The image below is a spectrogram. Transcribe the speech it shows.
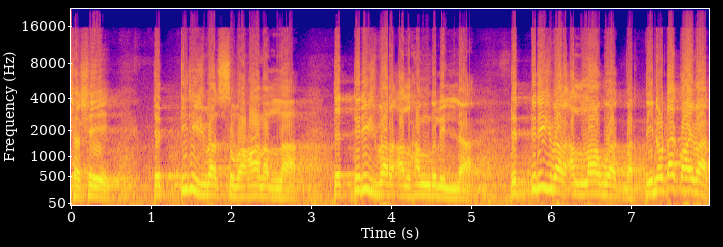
শেষে তেত্রিশ বার সুবাহান আল্লাহ তেত্রিশ বার আলহামদুলিল্লাহ, তেত্রিশ বার আল্লাহ আকবার, তিনোটা কয়বার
